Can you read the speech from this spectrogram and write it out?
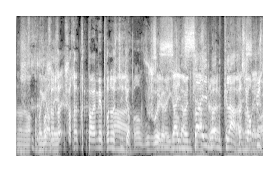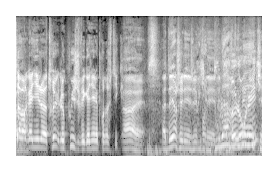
non, non. Moi, je, suis en Regardez. train, je suis en train de préparer mes pronostics Ah. hein, pendant que vous jouez, là, les gars. Simon Clark. Simon Clark. Parce Ah, qu'en plus d'avoir gagné le truc, le quiz, je vais gagner les pronostics. Ah ouais. Ah, D'ailleurs, j'ai les, j'ai prends les. les- Boulard, Melon, le lui. mec.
